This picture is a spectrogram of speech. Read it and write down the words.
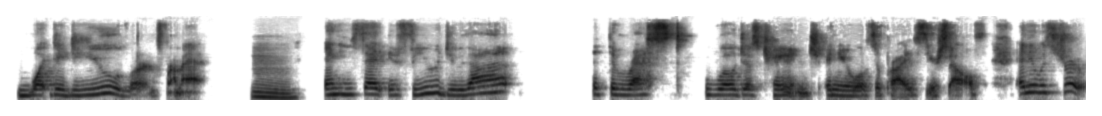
what did you learn from it mm. and he said if you do that the rest will just change and you will surprise yourself and it was true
